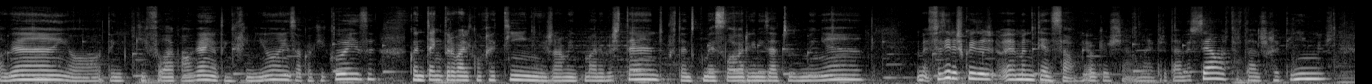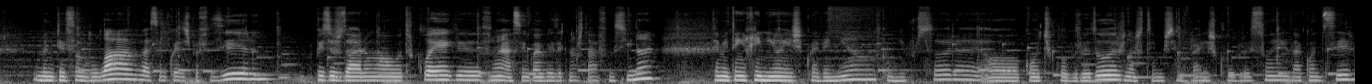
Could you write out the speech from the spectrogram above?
alguém, ou tenho que ir falar com alguém, ou tenho reuniões, ou qualquer coisa. Quando tenho trabalho com ratinhos, normalmente demora bastante, portanto começo logo a organizar tudo de manhã. Fazer as coisas, a manutenção, é o que eu chamo, não é? Tratar das células, tratar dos ratinhos, manutenção do lab, há sempre coisas para fazer. Depois ajudar um ao outro colega, não é? Há sempre alguma coisa que não está a funcionar. Também tenho reuniões com a Daniela, com a minha professora, ou com outros colaboradores, nós temos sempre várias colaborações a acontecer.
